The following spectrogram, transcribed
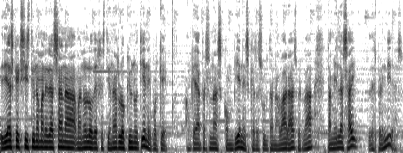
¿Dirías que existe una manera sana, Manolo, de gestionar lo que uno tiene? Porque, aunque haya personas con bienes que resultan avaras, ¿verdad? También las hay desprendidas.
